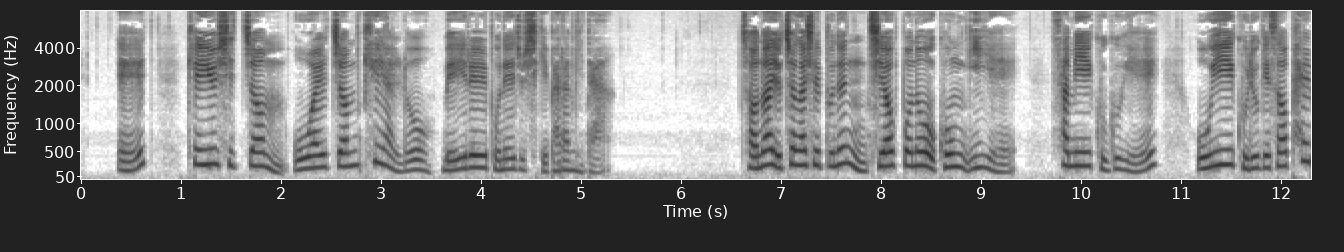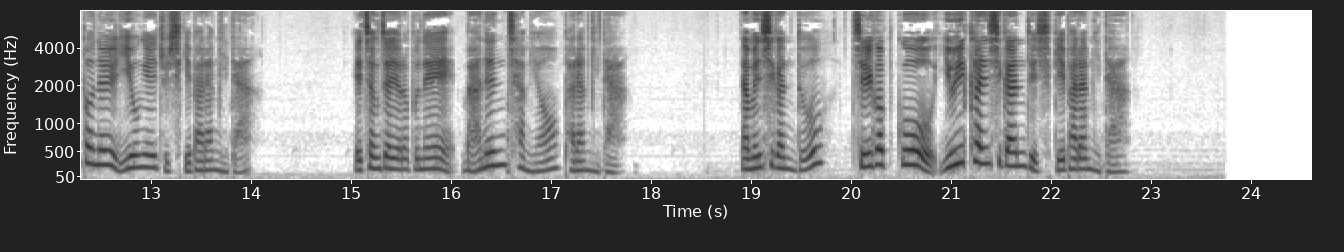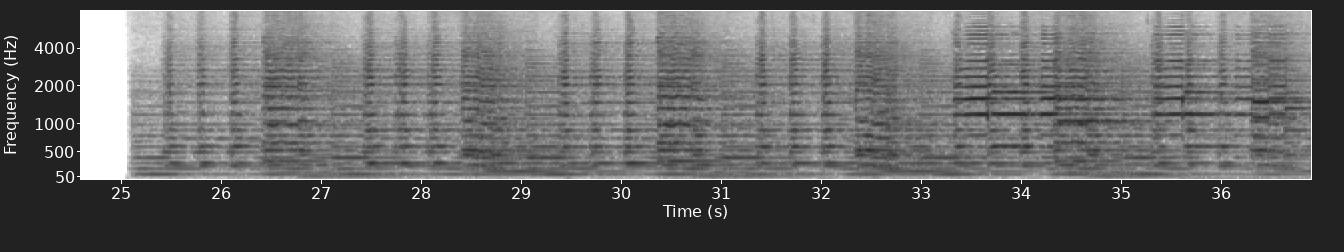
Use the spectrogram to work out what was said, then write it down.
kuc.or.kr로 메일을 보내주시기 바랍니다. 전화 요청하실 분은 지역번호 02-3299-5296에서 8번을 이용해 주시기 바랍니다. 애청자 여러분의 많은 참여 바랍니다. 남은 시간도 즐겁고 유익한 시간 되시기 바랍니다.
